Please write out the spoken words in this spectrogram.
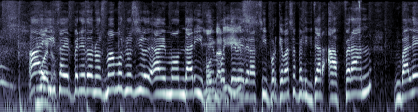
Ay, Bueno. Javier Penedo, nos vamos, no sé si lo de- a Mondariz, Mondariz. en Pontevedra, sí, porque vas a felicitar a Fran, ¿vale?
